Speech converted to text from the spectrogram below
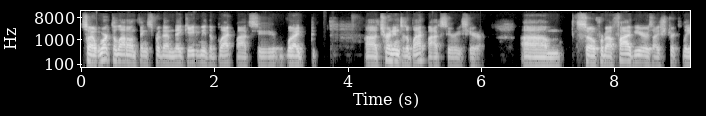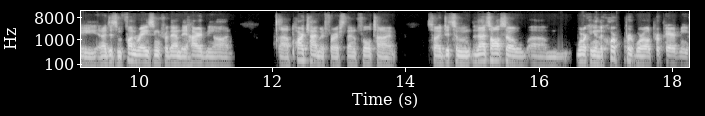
So I worked a lot on things for them. They gave me the black box, what I uh, turned into the black box series here. Um, so for about five years, I strictly, and I did some fundraising for them. They hired me on uh, part-time at first, then full-time. So I did some, that's also um, working in the corporate world prepared me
